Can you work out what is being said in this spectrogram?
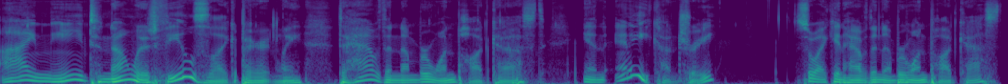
I need to know what it feels like apparently to have the number one podcast in any country so i can have the number one podcast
